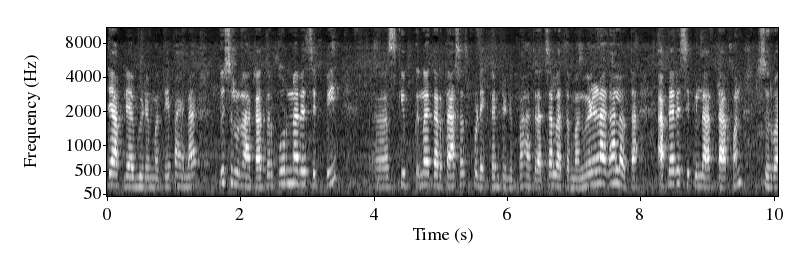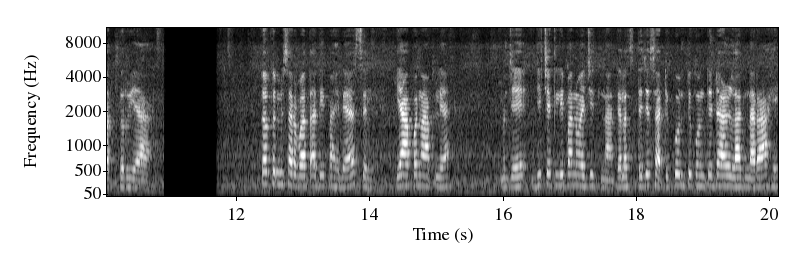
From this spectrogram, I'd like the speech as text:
ते आपल्या व्हिडिओमध्ये पाहायला विसरू नका. तर पूर्ण रेसिपी स्किप न करता असंच पुढे कंटिन्यू पाहत राहा. चला तर मग वेळ न घालवता. आपल्या रेसिपीला आता आपण सुरुवात करूया. तर तुम्ही सर्वात आधी पाहिले असेल या आपण आपल्या म्हणजे जी चकली बनवायचीत ना त्याला त्याच्यासाठी कोणती कोणती डाळ लागणार आहे?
